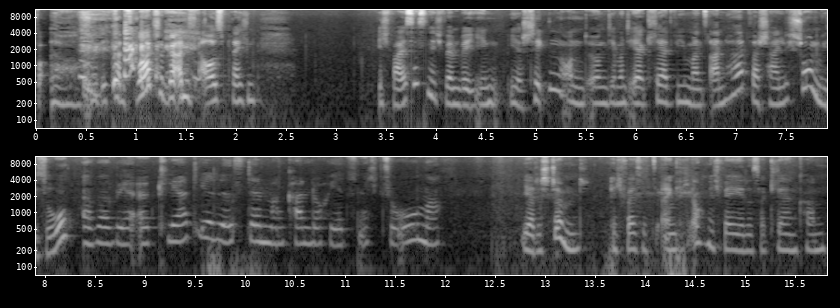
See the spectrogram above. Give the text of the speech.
Oh ich kann das Wort schon gar nicht aussprechen. Ich weiß es nicht, wenn wir ihn ihr schicken und irgendjemand ihr erklärt, wie man es anhört. Wahrscheinlich schon. Wieso? Aber wer erklärt ihr das denn? Man kann doch jetzt nicht zu Oma. Ja, das stimmt. Ich weiß jetzt eigentlich auch nicht, wer ihr das erklären kann.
